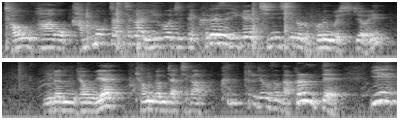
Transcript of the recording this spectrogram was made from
정화하고 간목 자체가 이루어질 때 그래서 이게 진신으로 보는 것이죠. 이런 경우에 경금 자체가 큰 틀을 형성한다. 그런데 이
